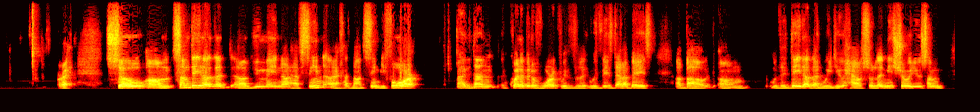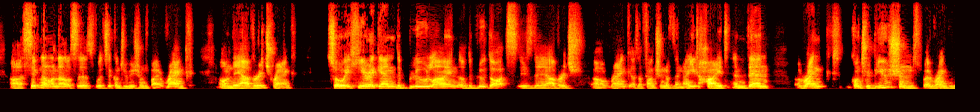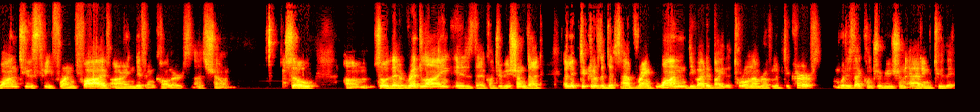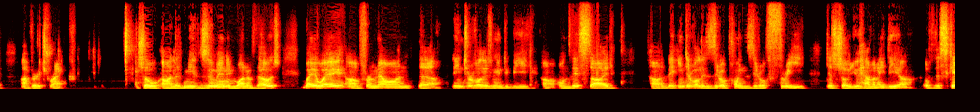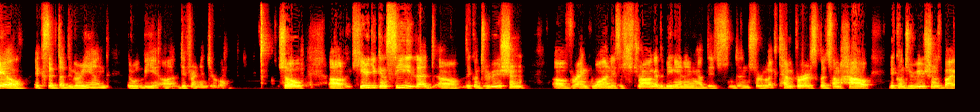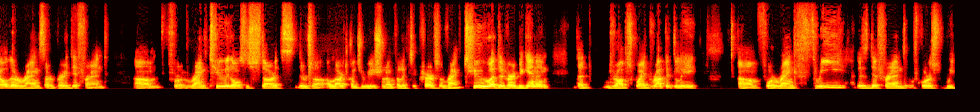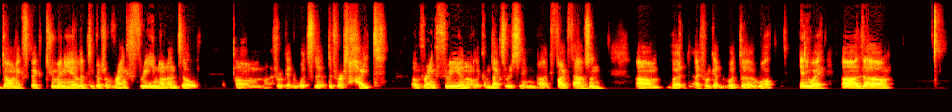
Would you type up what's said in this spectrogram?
All right. So um, some data that uh, you may not have seen, I had not seen before. I've done quite a bit of work with with this database about um, the data that we do have. So let me show you some uh, signal analysis with the contributions by rank on the average rank. So here again, the blue line of the blue dots is the average uh, rank as a function of the naive height. And then rank contributions by rank one, two, three, four, and five are in different colors as shown. So, um, so the red line is the contribution that elliptic curves that just have rank one divided by the total number of elliptic curves. What is that contribution adding to the average rank? So uh, let me zoom in in one of those. By the way, uh, from now on, the interval is going to be uh, on this side. Uh, the interval is 0.03, just so you have an idea of the scale, except at the very end, there will be a different interval. So uh, here you can see that uh, the contribution of rank one is strong at the beginning this, then sort of like tempers, but somehow the contributions by other ranks are very different. Um, for rank two, it also starts, there's a, a, large contribution of elliptic curves of rank two at the very beginning that drops quite rapidly. Um, for rank three is different. Of course, we don't expect too many elliptic curves of rank three, not until, um, I forget what's the, the first height of rank three, and like conductor is in like 5,000. Um, but I forget what the, well, anyway, uh, the,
